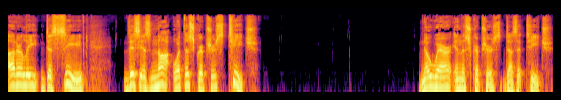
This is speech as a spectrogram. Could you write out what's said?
utterly deceived. This is not what the scriptures teach. Nowhere in the scriptures does it teach.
